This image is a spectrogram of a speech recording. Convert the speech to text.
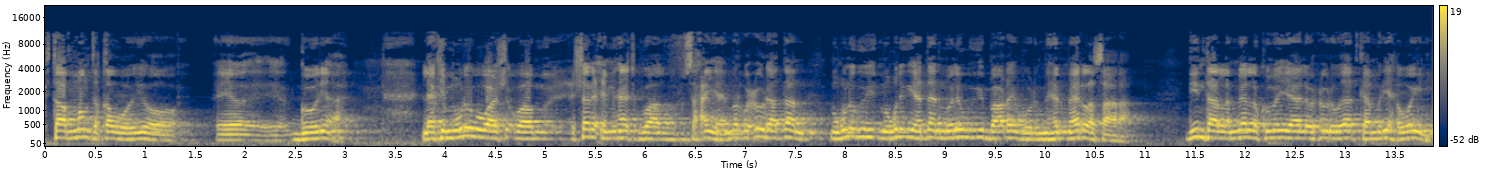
Kitaab mantiqa weeye oo gooni ah. Laakiin muqnigu waa sharxi minhaajku waa saxan yahay. Marka wuxuu ihi haddaan muqnigii muqnigii haddaan malowgii baadhay buu meher la saaraa diinta alla meella kuma yaalo wuxuu hi wadaadka maryaha weyni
